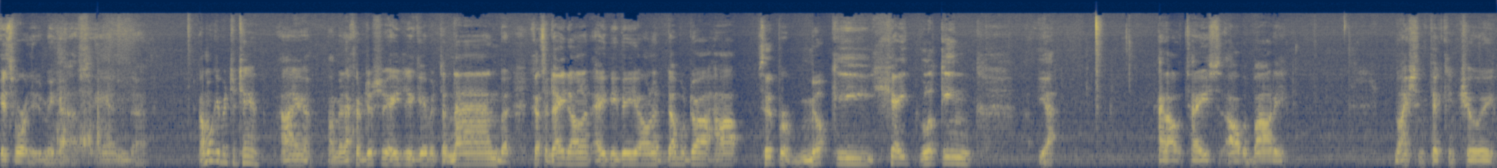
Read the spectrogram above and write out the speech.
it's worthy to me, guys, and uh, I'm gonna give it to 10. I uh, I mean, I could just easily give it to 9, but it's got the date on it, ABV on it, double dry hop, super milky shake looking. Yeah. Had all the taste, all the body. Nice and thick and chewy.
